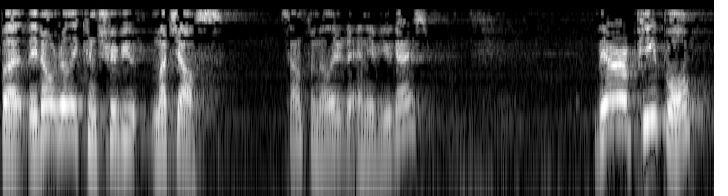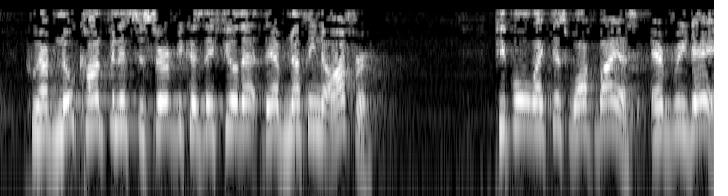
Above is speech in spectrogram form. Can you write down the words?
but they don't really contribute much else. Sound familiar to any of you guys? There are people who have no confidence to serve because they feel that they have nothing to offer. People like this walk by us every day.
